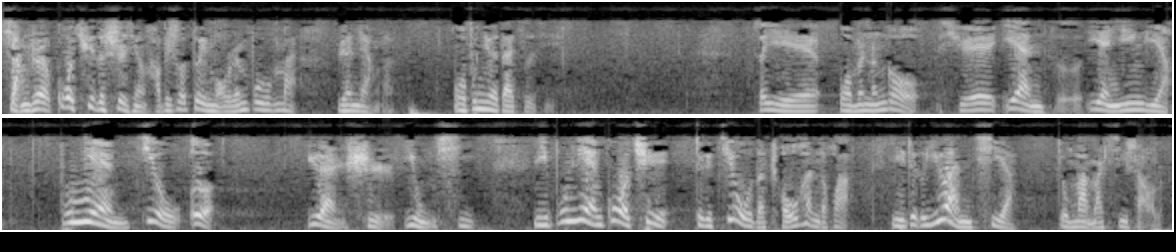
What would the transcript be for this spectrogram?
想着过去的事情，好比说对某人不满，原谅了，我不虐待自己。所以我们能够学晏子、晏婴一样。不念旧恶，怨是用息。你不念过去这个旧的仇恨的话，你这个怨气啊，就慢慢稀少了。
